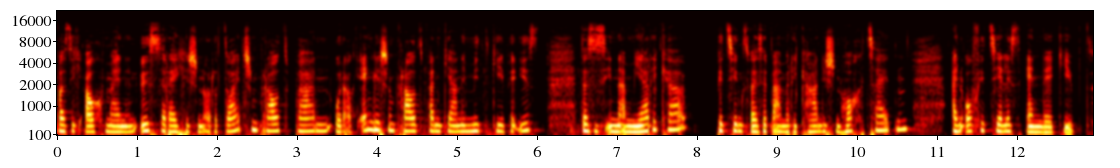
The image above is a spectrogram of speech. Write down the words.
was ich auch meinen österreichischen oder deutschen Brautpaaren oder auch englischen Brautpaaren gerne mitgebe, ist, dass es in Amerika beziehungsweise bei amerikanischen Hochzeiten ein offizielles Ende gibt.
